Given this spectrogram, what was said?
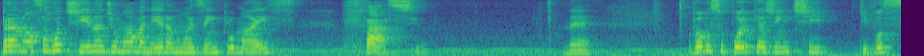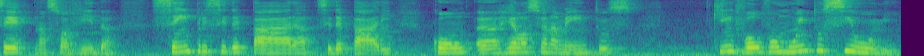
para nossa rotina de uma maneira, num exemplo mais fácil, né? Vamos supor que a gente, que você na sua vida sempre se depara, se depare com uh, relacionamentos que envolvam muito ciúme.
